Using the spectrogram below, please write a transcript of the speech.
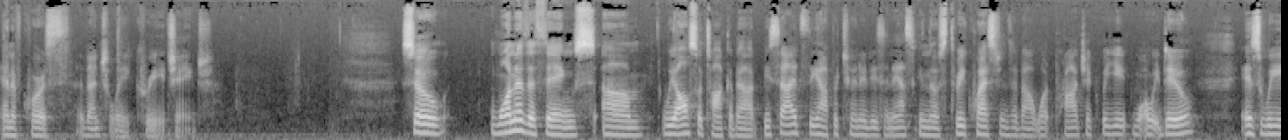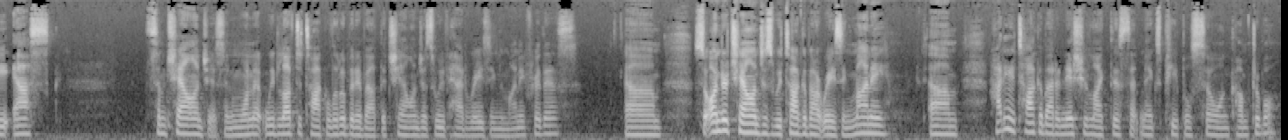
And of course, eventually create change. So one of the things um, we also talk about, besides the opportunities and asking those three questions about what project we what we do, is we ask some challenges, and one, we'd love to talk a little bit about the challenges we've had raising the money for this. Um, so, under challenges, we talk about raising money. Um, how do you talk about an issue like this that makes people so uncomfortable?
